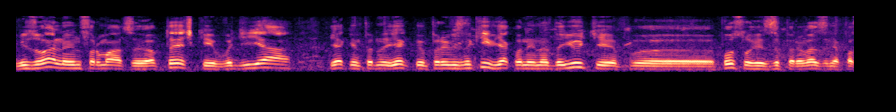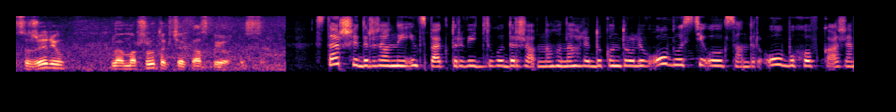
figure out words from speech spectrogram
візуальну інформацію, аптечки, водія, як, перевізників, як вони надають е, послуги з перевезення пасажирів на маршрутах Черкаської області. Старший державний інспектор відділу державного нагляду контролю в області Олександр Обухов каже,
